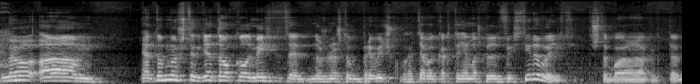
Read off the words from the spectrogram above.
Ну, я думаю, что где-то около месяца нужно, чтобы привычку хотя бы как-то немножко зафиксировать, чтобы она как-то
